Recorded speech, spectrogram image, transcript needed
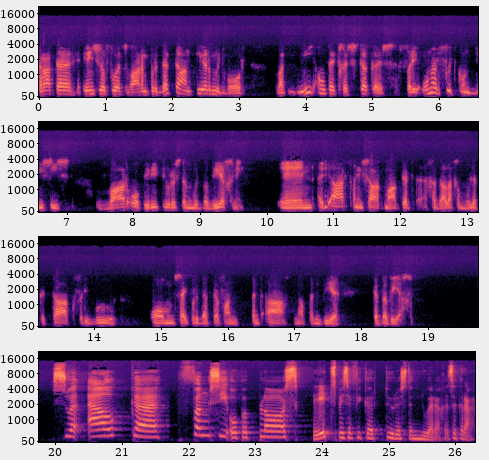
kratte ensovoorts waarin produkte hanteer moet word wat nie altyd geskik is vir die ondervoedkondisies waarop hierdie toerusting moet beweeg nie. En uit die aard van die saak maak dit 'n gewellige moeilike taak vir die boer om sy produkte van punt A na punt B te beweeg. So elke funksie op 'n plaas het spesifieke toerusting nodig, is ek reg?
